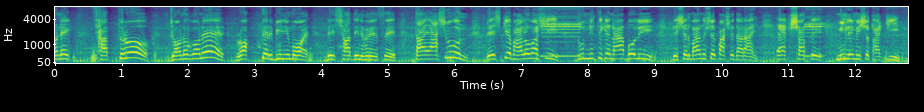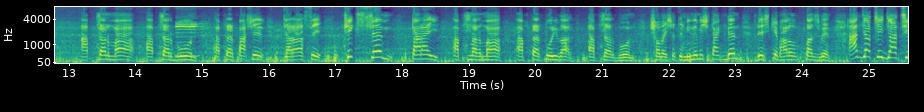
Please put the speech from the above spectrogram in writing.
অনেক ছাত্র জনগণের রক্তের বিনিময় দেশ স্বাধীন হয়েছে। তাই আসুন, দেশকে ভালোবাসি, দুর্নীতিকে না বলি, দেশের মানুষের পাশে দাঁড়াই, একসাথে মিলেমিশে থাকি। আপনার মা, আপনার বোন, আপনার পাশের যারা আছে, ঠিক সেম তারাই আপনার মা, আপনার পরিবার, আপনার বোন। সবাই সাথে মিলেমিশে থাকবেন, দেশকে ভালোবাসবেন। আজ যাচ্ছি যাচ্ছি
